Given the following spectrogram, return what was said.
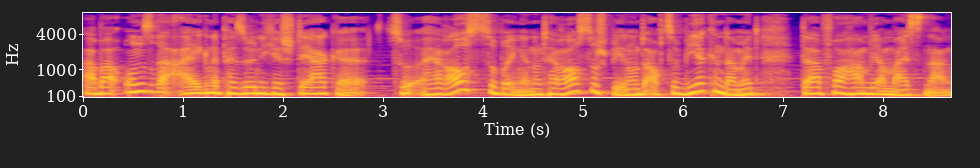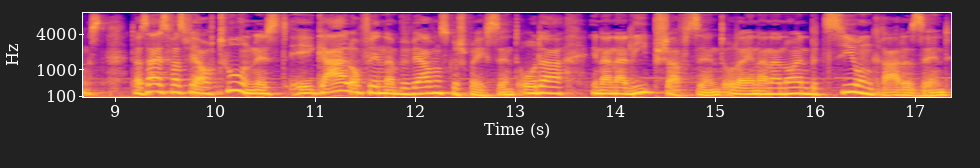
Aber unsere eigene persönliche Stärke zu, herauszubringen und herauszuspielen und auch zu wirken damit, davor haben wir am meisten Angst. Das heißt, was wir auch tun, ist, egal ob wir in einem Bewerbungsgespräch sind oder in einer Liebschaft sind oder in einer neuen Beziehung gerade sind,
